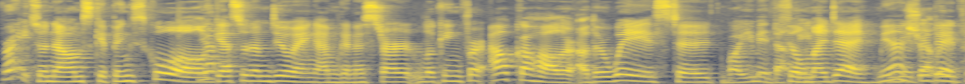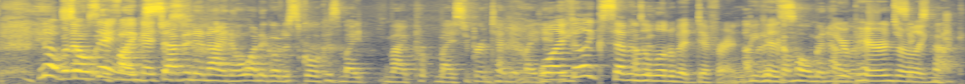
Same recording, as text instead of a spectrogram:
Right. So now I'm skipping school. Yep. Guess what I'm doing? I'm going to start looking for alcohol or other ways to well, you made that fill leap. my day. Yeah, sure did. Leap. No, but so I'm saying if like I'm I seven just, and I don't want to go to school because my, my my superintendent might. Well, I feel like seven's a little bit different because your parents are like pack.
